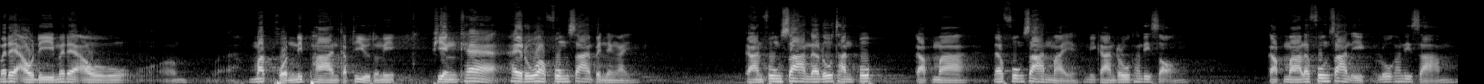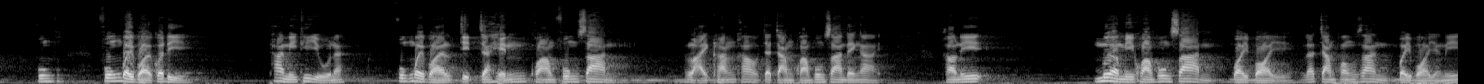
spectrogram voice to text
ไม่ได้เอาดีไม่ได้เอามรรคผลนิพพานกับที่อยู่ตรงนี้ เพียงแค่ให้รู้ว่าฟุ้งซ่านเป็นยังไง การฟุ้งซ่านแล้วรู้ทันปุ๊บกลับมาแล้วฟุ้งซ่านใหม่ มีการรู้ขั้นที่สองกลับมาแล้วฟุ้งซ่านอีกรู้ขั้นที่สามฟุ้งฟุ้งบ่อยๆ ก็ดี ถ้ามีที่อยู่นะ ฟุ้งบ่อยๆ จิตจะเห็นความฟุ้งซ่านหลายครั้งเข้าจะจำความฟุ้งซ่านได้ง่าย คราวนี้เมื่อมีความฟุ้งซ่านบ่อยๆ และจำความฟุ้งซ่านบ่อยๆ อย่างนี้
